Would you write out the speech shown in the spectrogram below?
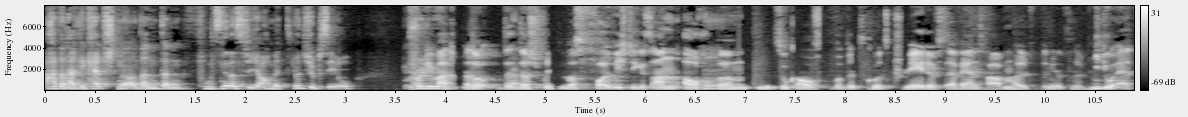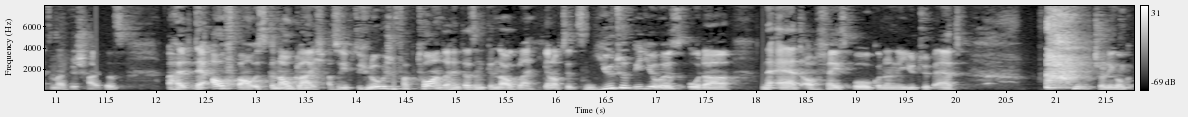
hat dann halt gecatcht, ne? Und dann, dann funktioniert das natürlich auch mit YouTube SEO. Pretty much. Also da, da spricht was voll Wichtiges an, auch mhm. ähm, in Bezug auf, wo wir jetzt kurz Creatives erwähnt haben, halt, wenn du jetzt eine Video-Ad zum Beispiel schaltest, halt der Aufbau ist genau gleich. Also die psychologischen Faktoren dahinter sind genau gleich. Egal ob es jetzt ein YouTube-Video ist oder eine Ad auf Facebook oder eine YouTube-Ad. Entschuldigung.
